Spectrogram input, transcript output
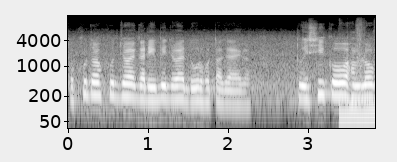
तो खुद और खुद जो है गरीबी जो है दूर होता जाएगा। तो इसी को हम लोग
